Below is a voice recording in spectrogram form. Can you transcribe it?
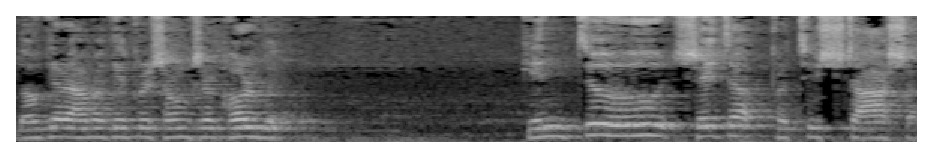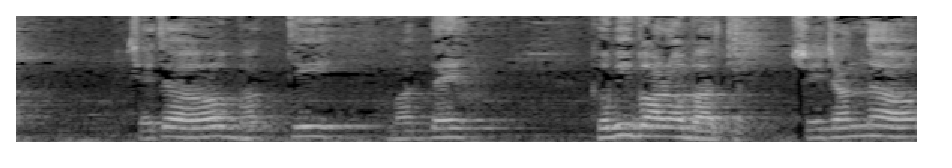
লোকেরা আমাকে প্রশংসা করবে। কিন্তু সেটা প্রতিষ্ঠা আসা সেটা ভক্তি মধ্যে খুবই বড় বাধা। সেই জন্য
